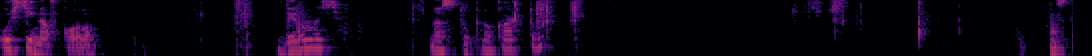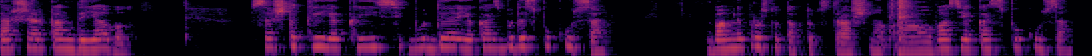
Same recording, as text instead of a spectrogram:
усі навколо. Дивимось наступну карту. Старший аркан диявол. Все ж таки якийсь буде, якась буде спокуса. Вам не просто так тут страшно, а у вас якась спокуса.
